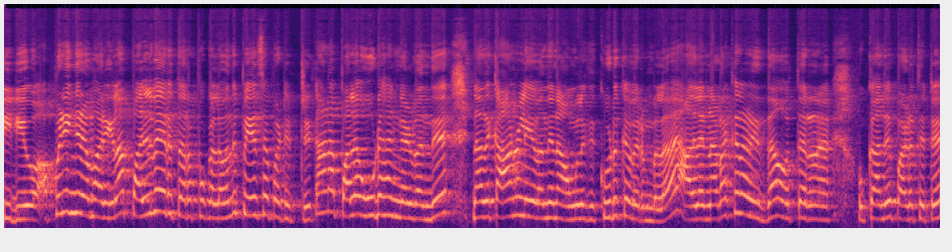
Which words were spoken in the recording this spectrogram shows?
வீடியோ அப்படிங்கிற மாதிரிலாம் பல்வேறு தரப்புகளை வந்து பேசப்பட்டுட்டு இருக்கு. ஆனால் பல ஊடகங்கள் வந்து நான் அந்த காணொலியை வந்து நான் உங்களுக்கு கொடுக்க விரும்பல. அதில் நடக்கிறது இதுதான். ஒருத்தர் உட்காந்து படுத்துட்டு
